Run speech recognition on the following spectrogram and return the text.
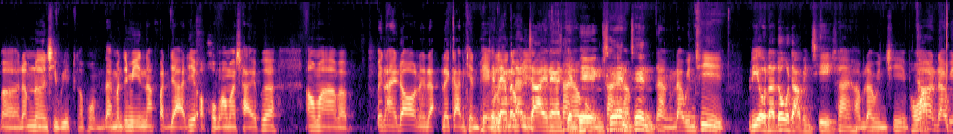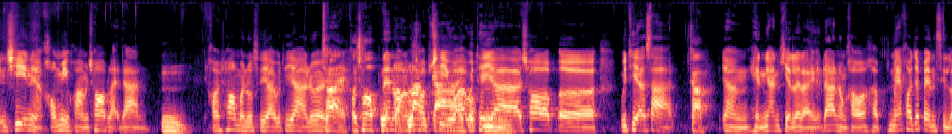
เอ่อดำเนินชีวิตครับผม แต่มันจะมีนักปรัชญาที่ผมเอามาใช้เพื่อเอามาแบบเป็นไอดอลในในการเขียนเพลงเป็นแรงบันดาลใจในการเขียนเพลงใช่ครับเช่น อย่างดาวินชี ลีโอนาร์โด ดาวินชี ใช่ครับดาวินชี เพราะครับว่าดาวินชีเนี่ยเขามีความชอบหลายด้าน อืม เขาชอบมนุษยวิทยาด้วย ใช่เขาชอบพวกแน่นอนแบบเขาร่าชงอบกายชีววิทยาอืมชอบเอ่อวิทยาศาสตร์ครับ อย่างเห็นงานเขียนหลาย ๆ ด้านของเขาอะครับแม้เขาจะเป็นศิล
